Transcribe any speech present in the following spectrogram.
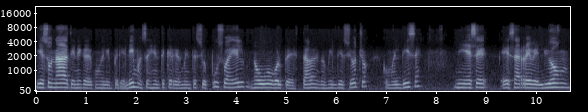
Y eso nada tiene que ver con el imperialismo, esa gente que realmente se opuso a él, no hubo golpe de Estado en 2018, como él dice, ni ese, esa rebelión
